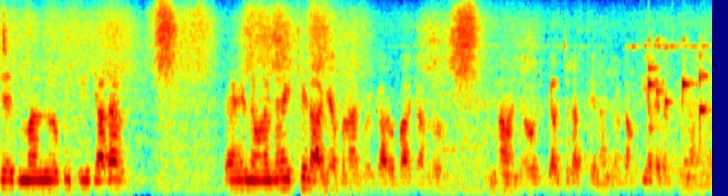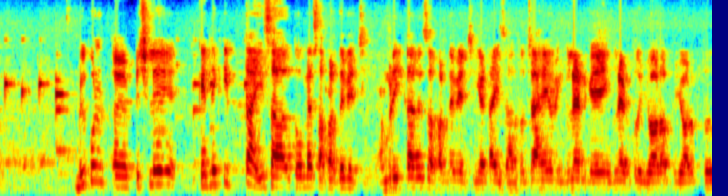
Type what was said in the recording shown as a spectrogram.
ਜੇ ਮੰਨ ਲਓ ਕਿ ਤੁਸੀਂ ਜ਼ਿਆਦਾ ਪੈਸੇ ਲਾਉਣਾ ਚਾਹੁੰਦੇ ਇੱਥੇ ਲਾ ਕੇ ਆਪਣਾ ਕੋਈ ਕਾਰੋਬਾਰ ਕਰ ਲਓ ਨਾ ਜਾਓ ਗਲਤ ਰਸਤੇ ਨਾ ਜਾਓ ਡੰਪੀ ਵਾਲੇ ਰਸਤੇ ਨਾ ਜਾਓ ਬਿਲਕੁਲ ਅਹ, ਪਿਛਲੇ ਕਹਿੰਦੇ ਕਿ 2.5 ਸਾਲ ਤੋਂ ਮੈਂ ਸਫ਼ਰ ਦੇ ਵਿੱਚ ਹੀ ਹਾਂ। ਅਮਰੀਕਾ ਦੇ ਸਫ਼ਰ ਦੇ ਵਿੱਚ ਹੀ ਆ 2.5 ਸਾਲ ਤੋਂ ਚਾਹੇ ਉਹ ਇੰਗਲੈਂਡ ਗਏ ਇੰਗਲੈਂਡ ਤੋਂ ਯੂਰਪ ਯੂਰਪ ਤੋਂ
